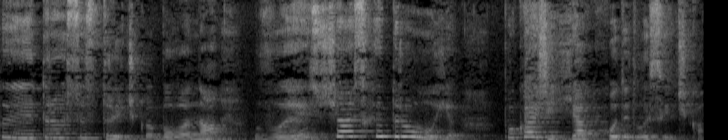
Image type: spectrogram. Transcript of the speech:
хитрою сестричкою, бо вона весь час хитрує. Покажіть, як ходить лисичка.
